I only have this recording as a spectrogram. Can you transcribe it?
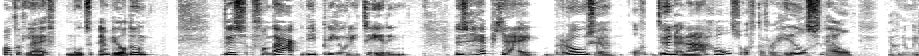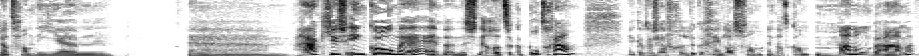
wat het lijf moet en wil doen. Dus vandaar die prioritering. Dus heb jij broze of dunne nagels, of dat er heel snel, hoe noem je dat, van die um, uh, haakjes inkomen hè, en dan snel dat ze kapot gaan. Ik heb er zelf gelukkig geen last van en dat kan Manon beamen.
